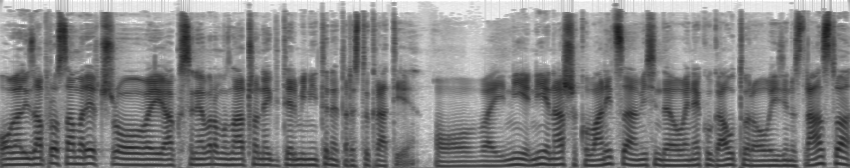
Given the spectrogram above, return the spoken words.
ovaj, ali zapravo sama reč, ovaj, ako se ne varamo, značao negdje termin internet aristokratije. Ovaj, nije, nije naša kovanica, mislim da je ovaj, nekog autora ovaj, iz inostranstva,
